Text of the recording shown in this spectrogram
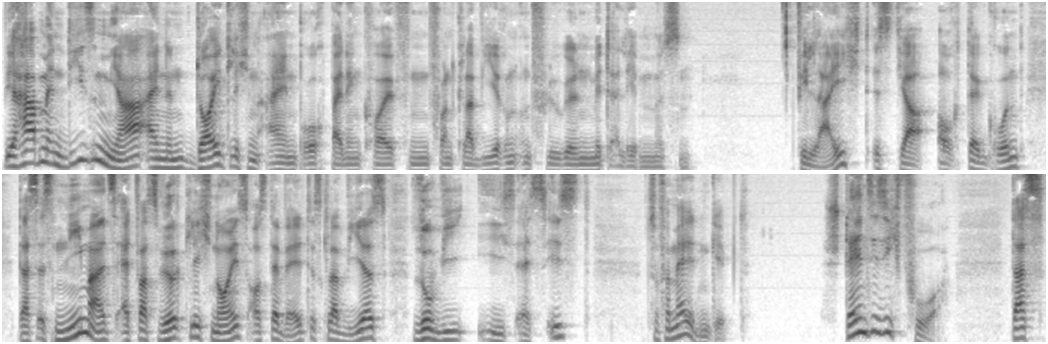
Wir haben in diesem Jahr einen deutlichen Einbruch bei den Käufen von Klavieren und Flügeln miterleben müssen. Vielleicht ist ja auch der Grund, dass es niemals etwas wirklich Neues aus der Welt des Klaviers, so wie es ist, zu vermelden gibt. Stellen Sie sich vor, dass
